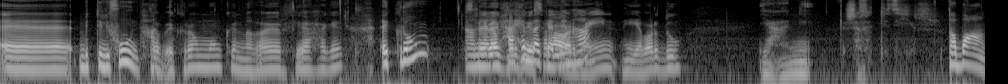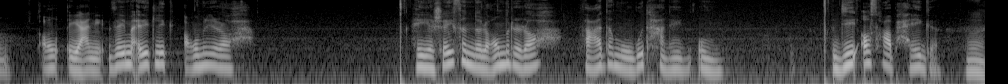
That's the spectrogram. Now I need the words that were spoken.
آه بالتليفون حتى. طب إكرام ممكن نغير فيها حاجات؟ إكرام أنا لو هحب هي أكلمها. 47 هي برضو يعني شافت كتير. طبعا. يعني زي ما قالت لك عمري راح. هي شايفة إن العمر راح في عدم وجود حنان أم. دي أصعب حاجة. مم.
